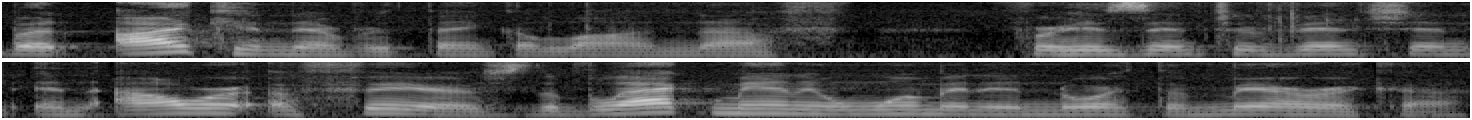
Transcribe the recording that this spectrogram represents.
But I can never thank Allah enough for his intervention in our affairs, the black man and woman in North America,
